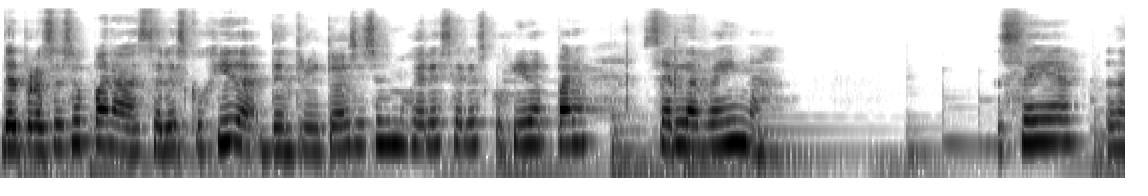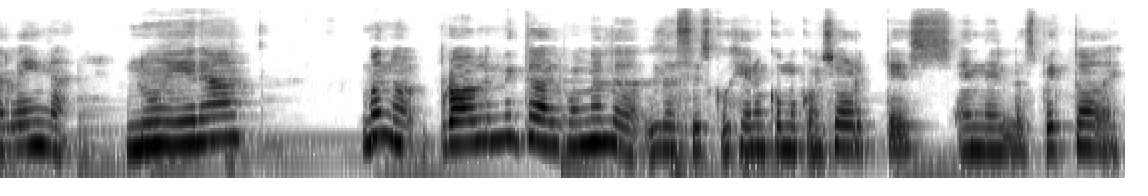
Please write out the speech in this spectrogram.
del proceso para ser escogida, dentro de todas esas mujeres ser escogida para ser la reina. Ser la reina. No era, bueno, probablemente algunas las escogieron como consortes en el aspecto de,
